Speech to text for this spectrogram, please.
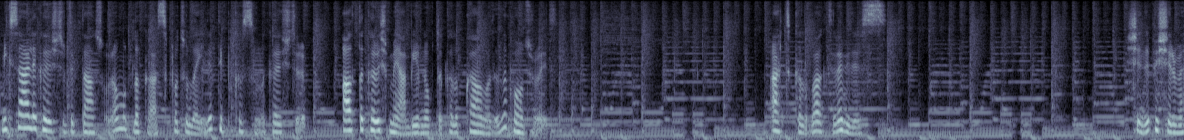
Mikserle karıştırdıktan sonra mutlaka spatula ile dip kısmını karıştırıp altta karışmayan bir nokta kalıp kalmadığını kontrol edin. Artık kalıba aktarabiliriz. Şimdi pişirme.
